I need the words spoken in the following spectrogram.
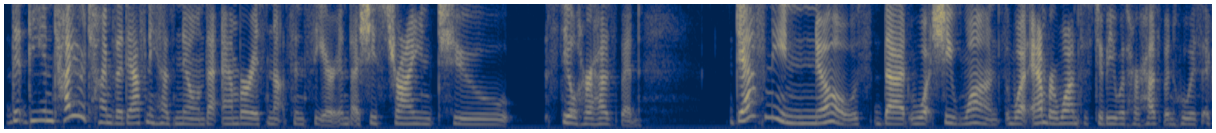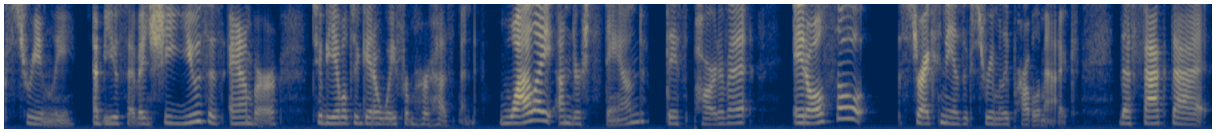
the, the entire time that Daphne has known that Amber is not sincere and that she's trying to steal her husband, Daphne knows that what she wants, what Amber wants, is to be with her husband, who is extremely abusive. And she uses Amber to be able to get away from her husband. While I understand this part of it, it also strikes me as extremely problematic. The fact that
